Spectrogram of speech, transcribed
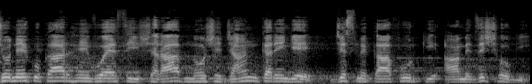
جو نیکوکار ہیں وہ ایسی شراب نوش جان کریں گے جس میں کافور کی آمیزش ہوگی۔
